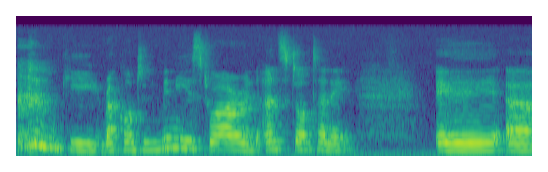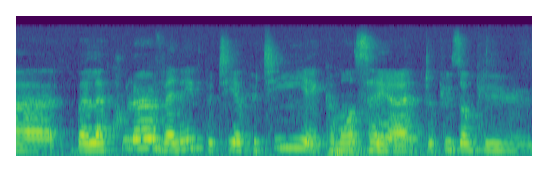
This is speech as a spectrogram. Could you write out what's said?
qui racontent une mini-histoire, une instantanée. Et euh, ben, la couleur venait petit à petit et commençait à être de plus en plus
